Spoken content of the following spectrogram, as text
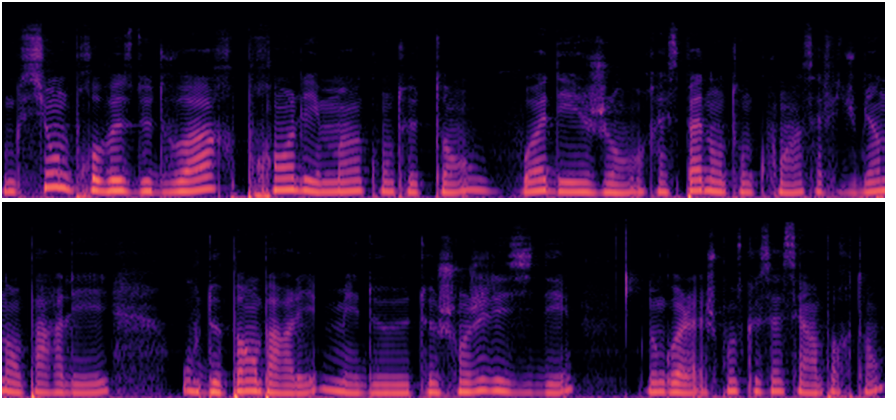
Donc si on te propose de devoir, prends les mains qu'on te tend, vois des gens, reste pas dans ton coin, ça fait du bien d'en parler ou de pas en parler, mais de te changer les idées. Donc voilà, je pense que ça c'est important.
